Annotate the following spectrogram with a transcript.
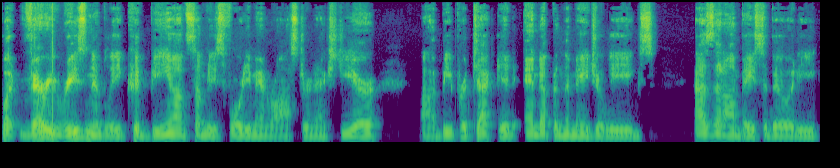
but very reasonably could be on somebody's 40 man roster next year, uh, be protected, end up in the major leagues, has that on base ability,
